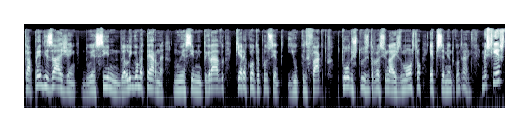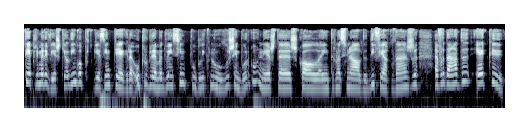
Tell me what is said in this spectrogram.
que a aprendizagem do ensino da língua materna no ensino integrado que era contraproducente. E o que, de facto, todos os estudos internacionais demonstram, é precisamente o contrário. Mas se esta é a primeira vez que a língua portuguesa integra o programa do ensino público no Luxemburgo, nesta Escola Internacional de Differdange, a verdade é que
